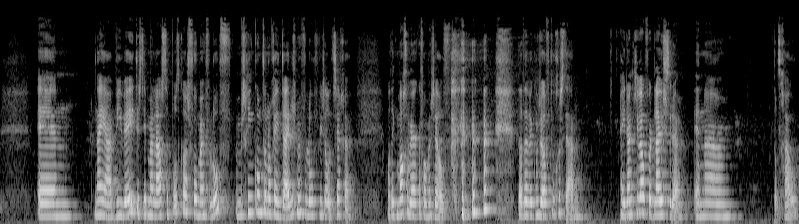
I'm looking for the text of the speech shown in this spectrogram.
En nou ja, wie weet is dit mijn laatste podcast voor mijn verlof. Misschien komt er nog geen tijdens mijn verlof, wie zal het zeggen. Want ik mag werken van mezelf. dat heb ik mezelf toegestaan. Hey, dankjewel voor het luisteren. En... Uh, tot gauw.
